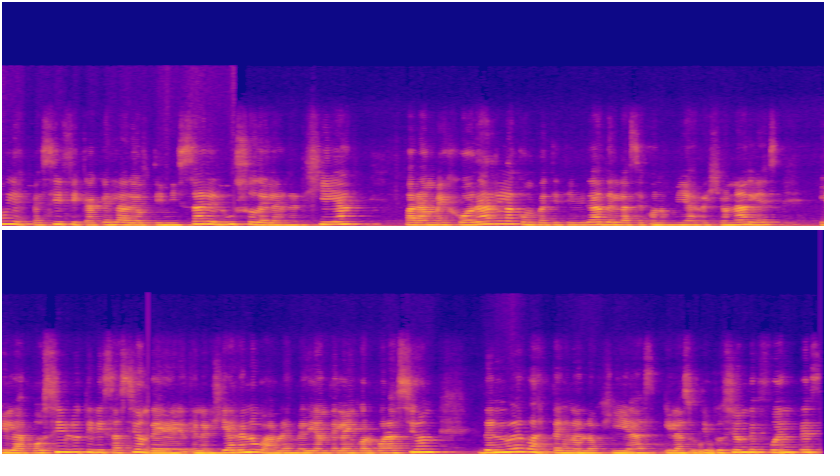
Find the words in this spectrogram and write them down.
muy específica, que es la de optimizar el uso de la energía para mejorar la competitividad de las economías regionales y la posible utilización de energías renovables mediante la incorporación de nuevas tecnologías y la sustitución de fuentes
